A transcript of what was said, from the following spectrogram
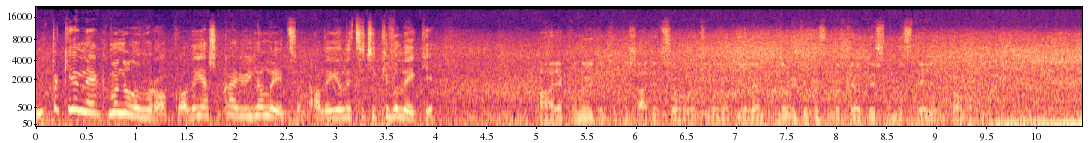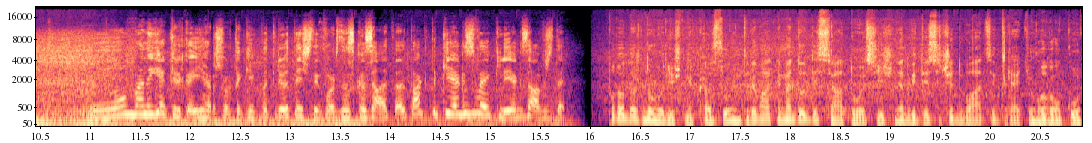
Ну, Такі не як минулого року, але я шукаю ялицю, але ялиці тільки великі. А як плануєте прикрашати цього, цього року ялинку? В якихось патріотичному стилі такому? Ну, в мене є кілька іграшок таких патріотичних, можна сказати. А так такі, як звиклі, як завжди. Продаж новорічних красунь триватиме до 10 січня 2023 року.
